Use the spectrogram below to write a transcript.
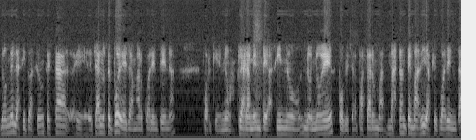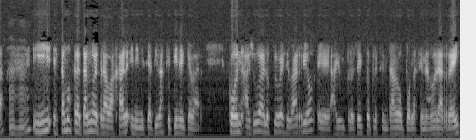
donde la situación se está, eh, ya no se puede llamar cuarentena, porque no, claramente así no, no, no es, porque ya pasaron bastante más días que 40, y estamos tratando de trabajar en iniciativas que tienen que ver con ayuda a los clubes de barrio, eh, hay un proyecto presentado por la senadora Rey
